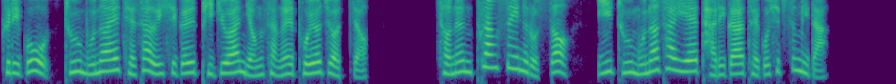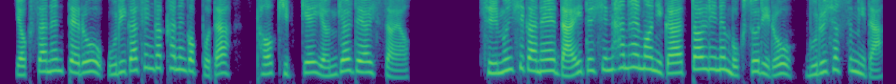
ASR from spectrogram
그리고 두 문화의 제사의식을 비교한 영상을 보여주었죠. 저는 프랑스인으로서 이 두 문화 사이의 다리가 되고 싶습니다. 역사는 때로 우리가 생각하는 것보다 더 깊게 연결되어 있어요. 질문 시간에 나이 드신 한 할머니가 떨리는 목소리로 물으셨습니다.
